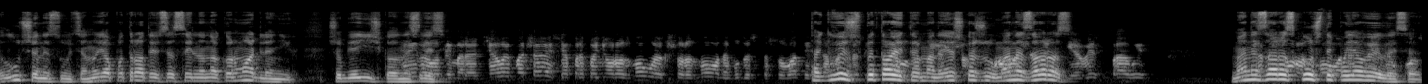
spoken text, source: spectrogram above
лучше несуться. Ну я потратився сильно на корма для них, щоб яєчка Сергій неслись. Я вибачаюсь, я припиню розмову, якщо розмова не буде стосуватися... Так ви ж питаєте мене, я ж кажу, в мене зараз- ви справи- У мене зараз кошти появилися.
